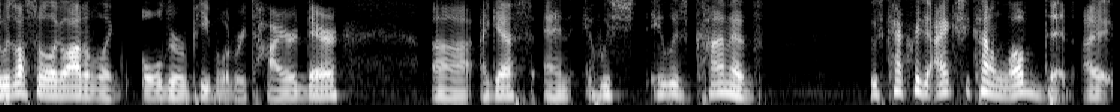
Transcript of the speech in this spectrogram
It was also like a lot of like older people retired there, uh, I guess, and it was it was kind of it was kind of crazy. I actually kind of loved it, I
